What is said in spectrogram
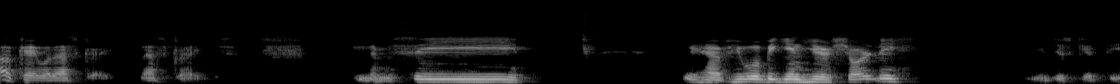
Okay, well that's great. That's great. Let me see. We have he will begin here shortly. You just get the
